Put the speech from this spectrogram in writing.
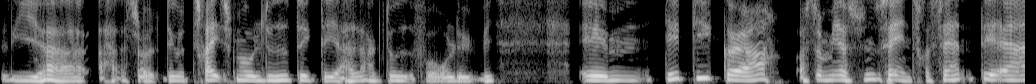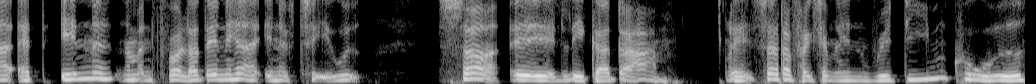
lige har, har solgt. Det er jo tre små lyddigte, jeg har lagt ud forløbig. Øhm, det de gør, og som jeg synes er interessant, det er, at inde, når man folder den her NFT ud, så øh, ligger der, øh, så er der for eksempel en redeem-kode,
